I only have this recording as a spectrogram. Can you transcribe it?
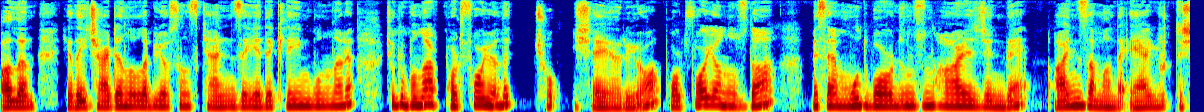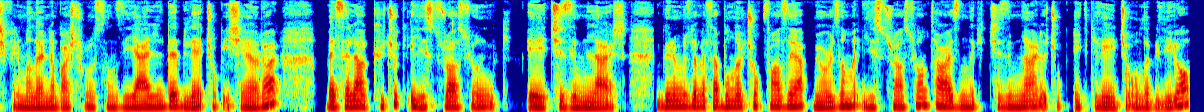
alın ya da içeriden alabiliyorsanız kendinize yedekleyin bunları. Çünkü bunlar portfolyoda çok işe yarıyor. Portfolyonuzda mesela mood board'unuzun haricinde aynı zamanda eğer yurt dışı firmalarına başvurursanız yerlide bile çok işe yarar. Mesela küçük illüstrasyon e, çizimler. Günümüzde mesela bunları çok fazla yapmıyoruz ama illüstrasyon tarzındaki çizimler de çok etkileyici olabiliyor.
